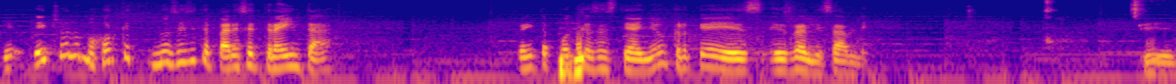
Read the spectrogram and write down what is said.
De, hecho, a lo mejor que no sé si te parece 30. 30 podcasts este año, creo que es, es realizable. Sí.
